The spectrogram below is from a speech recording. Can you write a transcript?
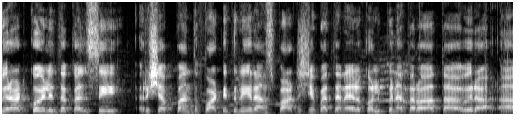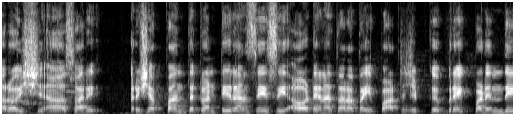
విరాట్ కోహ్లీతో కలిసి Rishabh Pant forty three runs partnership అయితే నెలకొల్పిన తర్వాత విరా Rohit sorry Rishabh Pant twenty runs వేసి అవుట్ అయిన తర్వాత ఈ పార్ట్నర్షిప్కి బ్రేక్ పడింది.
